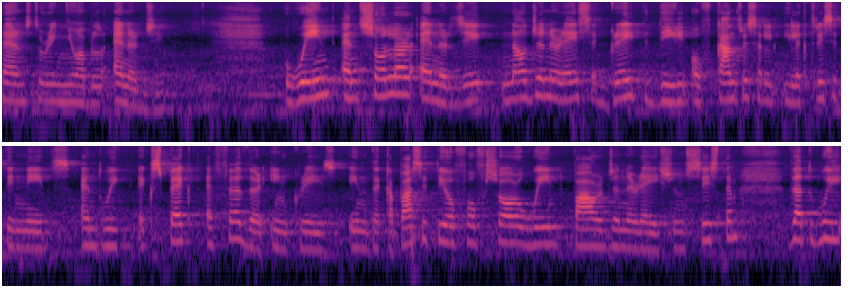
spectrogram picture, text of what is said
turns to renewable energy. Wind and solar energy now generates a great deal of countries' electricity needs, and we expect a further increase in the capacity of offshore wind power generation system that will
